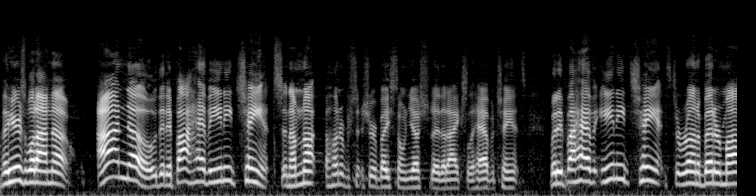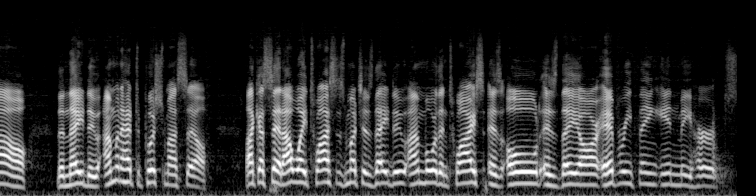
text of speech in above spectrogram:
But here's what I know I know that if I have any chance, and I'm not 100% sure based on yesterday that I actually have a chance, but if I have any chance to run a better mile than they do, I'm going to have to push myself. Like I said, I weigh twice as much as they do. I'm more than twice as old as they are. Everything in me hurts.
